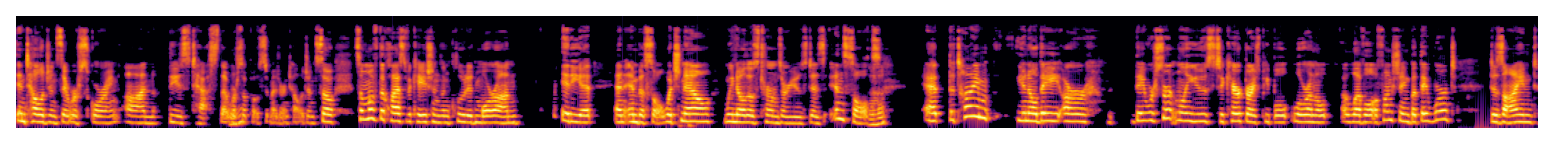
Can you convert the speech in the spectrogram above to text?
intelligence they were scoring on these tests that were Mhm. supposed to measure intelligence so some of the classifications included moron idiot and imbecile which now we know those terms are used as insults Mhm. at the time, you know, they are they were certainly used to characterize people lower on the a level of functioning, but they weren't designed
